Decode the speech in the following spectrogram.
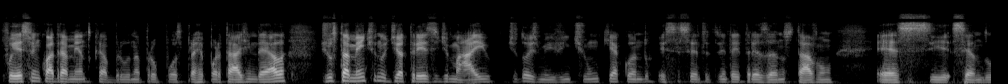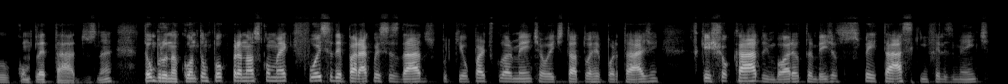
Foi esse o enquadramento que a Bruna propôs para a reportagem dela, justamente no dia 13 de maio de 2021, que é quando esses 133 anos estavam é, se, sendo completados. Né? Então, Bruna, conta um pouco para nós como é que foi se deparar com esses dados, porque eu, particularmente, ao editar a tua reportagem, fiquei chocado, embora eu também já suspeitasse que, infelizmente,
